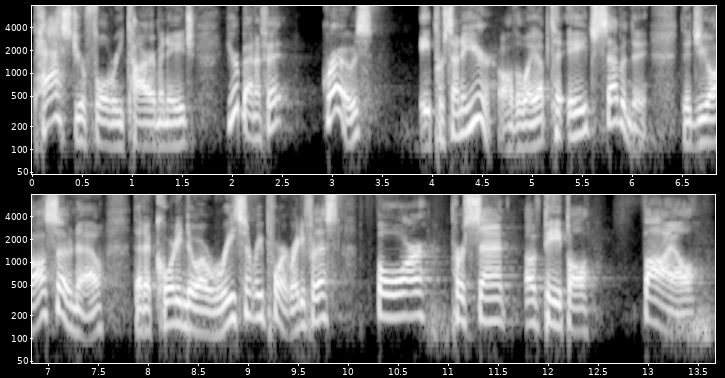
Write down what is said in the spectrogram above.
past your full retirement age, your benefit grows 8% a year, all the way up to age 70. Did you also know that according to a recent report, ready for this? 4% of people file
